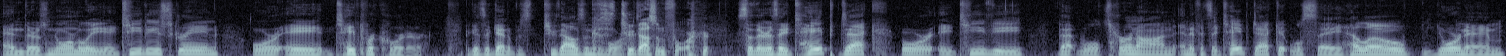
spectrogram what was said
and there's normally a TV screen or a tape recorder. Because again, it was 2004. it's 2004. So there is a tape deck or a TV that will turn on, and if it's a tape deck, it will say "Hello, your name,"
